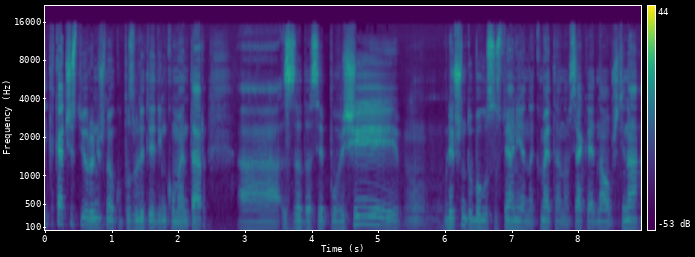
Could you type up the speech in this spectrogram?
И така, чисто иронично, ако позволите един коментар, а, за да се повиши личното благосостояние на кмета на всяка една община,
